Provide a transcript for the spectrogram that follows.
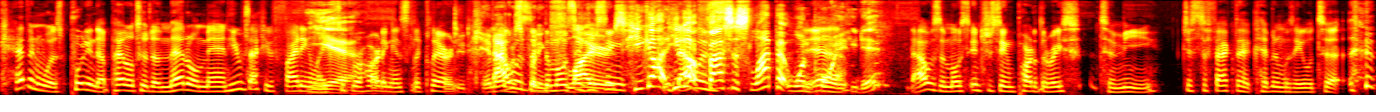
Kevin was putting the pedal to the metal, man. He was actually fighting like Yeah. super hard against Leclerc. Dude, K-Mag that was, was like putting the most flyers. interesting. He got he got was- fastest lap at one Yeah. point. He did? that was the most interesting part of the race to me. Just the fact that Kevin was able to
